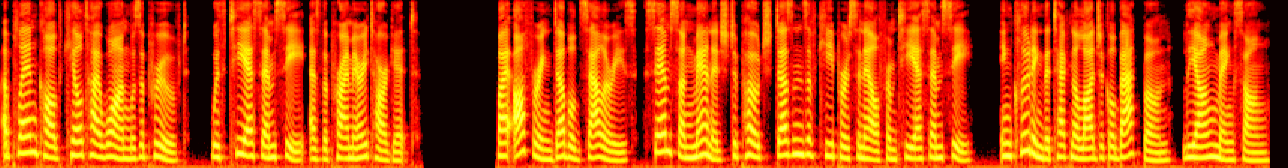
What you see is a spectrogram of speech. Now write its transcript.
a plan called Kill Taiwan was approved, with TSMC as the primary target. By offering doubled salaries, Samsung managed to poach dozens of key personnel from TSMC, including the technological backbone, Liang Mengsong.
